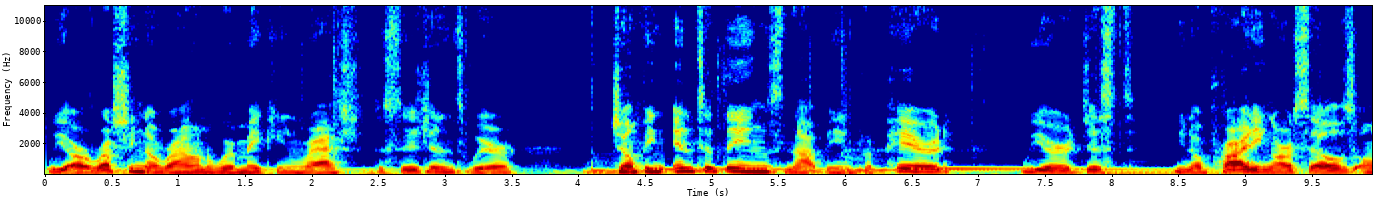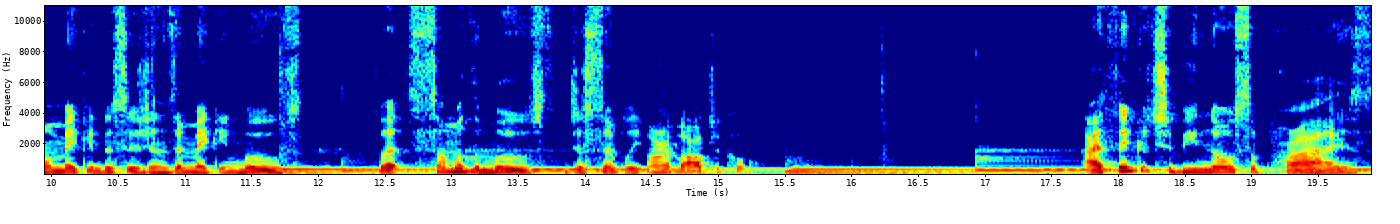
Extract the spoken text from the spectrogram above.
We are rushing around, we're making rash decisions, we're jumping into things, not being prepared. We are just, you know, priding ourselves on making decisions and making moves, but some of the moves just simply aren't logical. I think it should be no surprise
